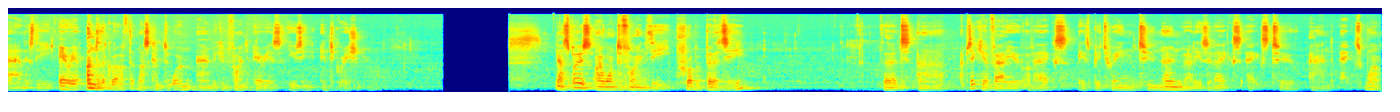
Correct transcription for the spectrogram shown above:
and it's the area under the graph that must come to 1, and we can find areas using integration. Now, suppose I want to find the probability that uh, a particular value of x is between two known values of x, x2 and x1.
